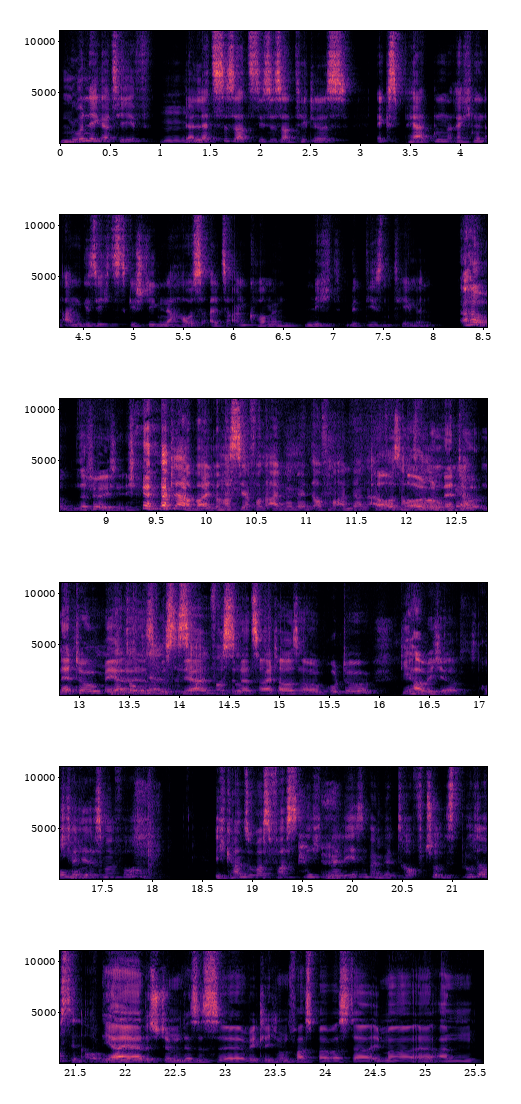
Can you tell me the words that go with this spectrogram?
Nur negativ, Mhm. der letzte Satz dieses Artikels, Experten rechnen angesichts gestiegener Haushaltsankommen nicht mit diesen Themen. Oh, natürlich nicht. Na klar, weil du hast ja von einem Moment auf den anderen einfach 1000 Euro netto, mehr. netto mehr. Netto mehr, Das, das müssen ist ja einfach das sind so. ja 2000 Euro brutto. Die habe ich ja pro Stell dir das mal vor. Ich kann sowas fast nicht mehr lesen, weil mir tropft schon das Blut aus den Augen. Ja, ja, das stimmt. Das ist äh, wirklich unfassbar, was da immer äh, an.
